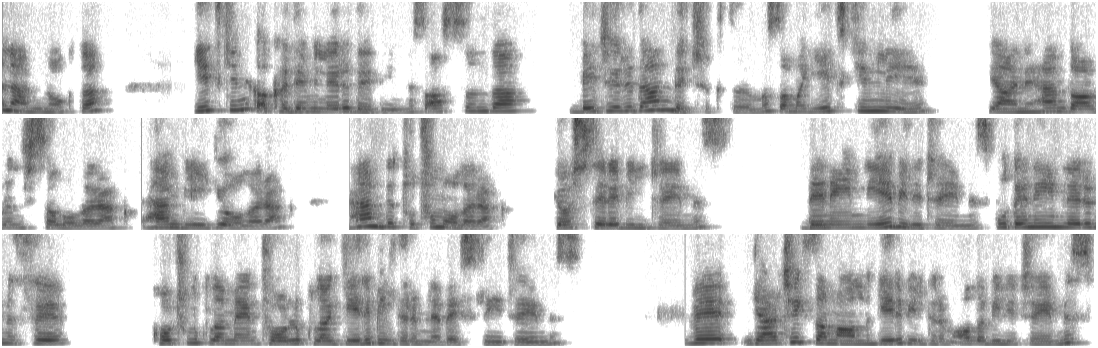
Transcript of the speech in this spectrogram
önemli nokta yetkinlik akademileri dediğimiz aslında beceriden de çıktığımız ama yetkinliği yani hem davranışsal olarak hem bilgi olarak hem de tutum olarak gösterebileceğimiz, deneyimleyebileceğimiz, bu deneyimlerimizi koçlukla, mentorlukla, geri bildirimle besleyeceğimiz ve gerçek zamanlı geri bildirim alabileceğimiz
